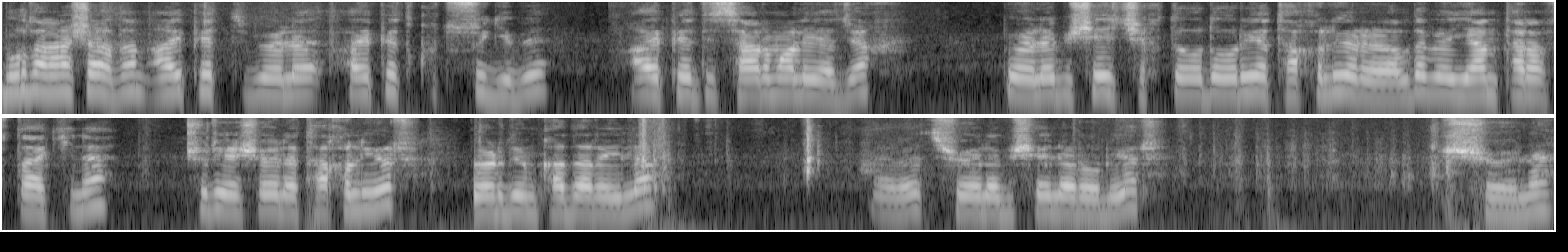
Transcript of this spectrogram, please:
buradan aşağıdan iPad böyle iPad kutusu gibi iPad'i sarmalayacak böyle bir şey çıktı. O da oraya takılıyor herhalde ve yan taraftakine şuraya şöyle takılıyor gördüğüm kadarıyla. Evet şöyle bir şeyler oluyor. Şöyle.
